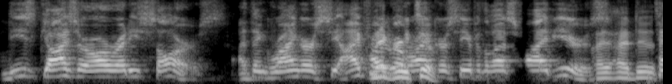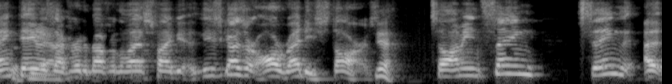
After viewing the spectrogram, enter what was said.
these guys are already stars. I think Ryan Garcia. I've heard about Ryan too. Garcia for the last five years. I, I do. Tank Davis, Yeah. I've heard about for the last five years. These guys are already stars. Yeah. So I mean, saying saying that, uh,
